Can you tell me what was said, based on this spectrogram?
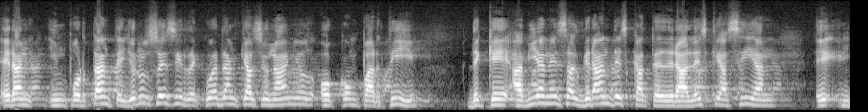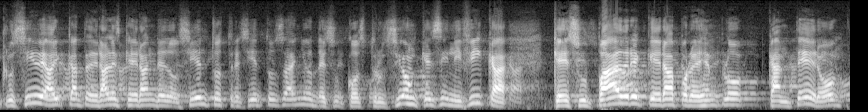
eran importantes. Yo no sé si recuerdan que hace un año os compartí de que habían esas grandes catedrales que hacían, eh, inclusive hay catedrales que eran de 200, 300 años de su construcción. ¿Qué significa? Que su padre, que era por ejemplo cantero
